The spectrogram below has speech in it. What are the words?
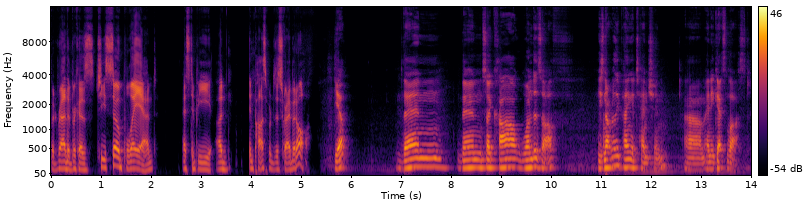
but rather because she's so bland as to be un- impossible to describe at all. Yep. Then, then so Carr wanders off. He's not really paying attention, um, and he gets lost.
